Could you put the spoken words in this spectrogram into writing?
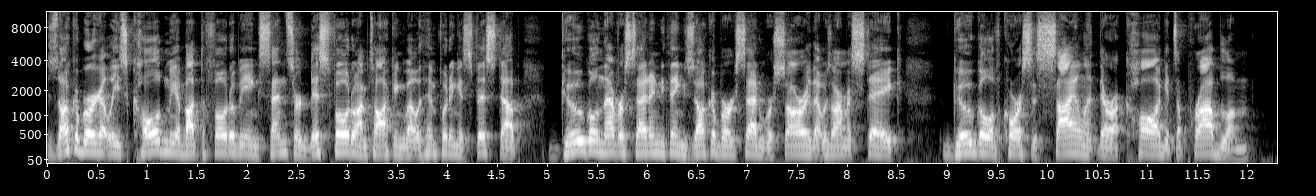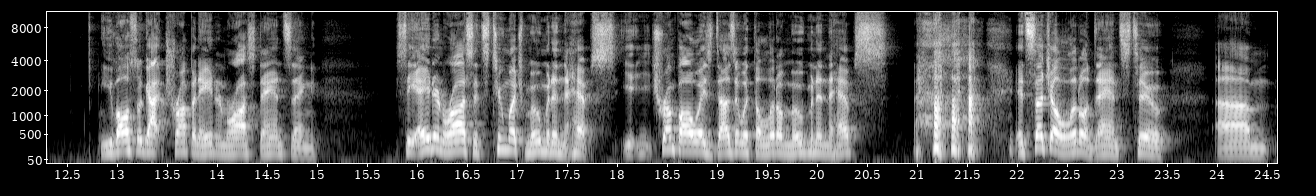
Zuckerberg at least called me about the photo being censored. This photo I'm talking about with him putting his fist up. Google never said anything. Zuckerberg said, We're sorry, that was our mistake. Google, of course, is silent. They're a cog, it's a problem. You've also got Trump and Adin Ross dancing. See, Adin Ross, it's too much movement in the hips. Y- Trump always does it with the little movement in the hips. it's such a little dance, too. Um,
